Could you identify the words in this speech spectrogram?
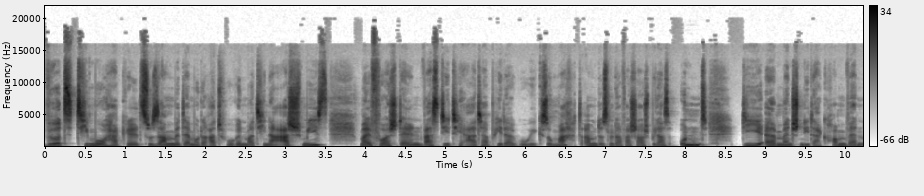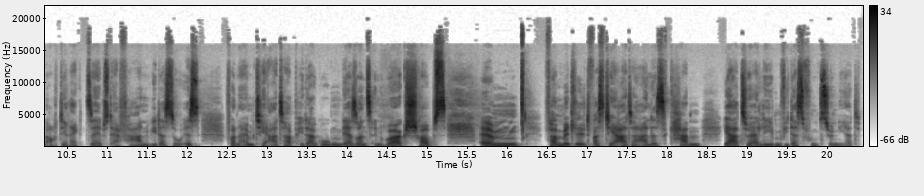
wird Timo Hackel zusammen mit der Moderatorin Martina Aschmies mal vorstellen, was die Theaterpädagogik so macht am Düsseldorfer Schauspielhaus. Und die äh, Menschen, die da kommen, werden auch direkt selbst erfahren, wie das so ist von einem Theaterpädagogen, der sonst in Workshops ähm, vermittelt, was Theater alles kann, ja, zu erleben, wie das funktioniert.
